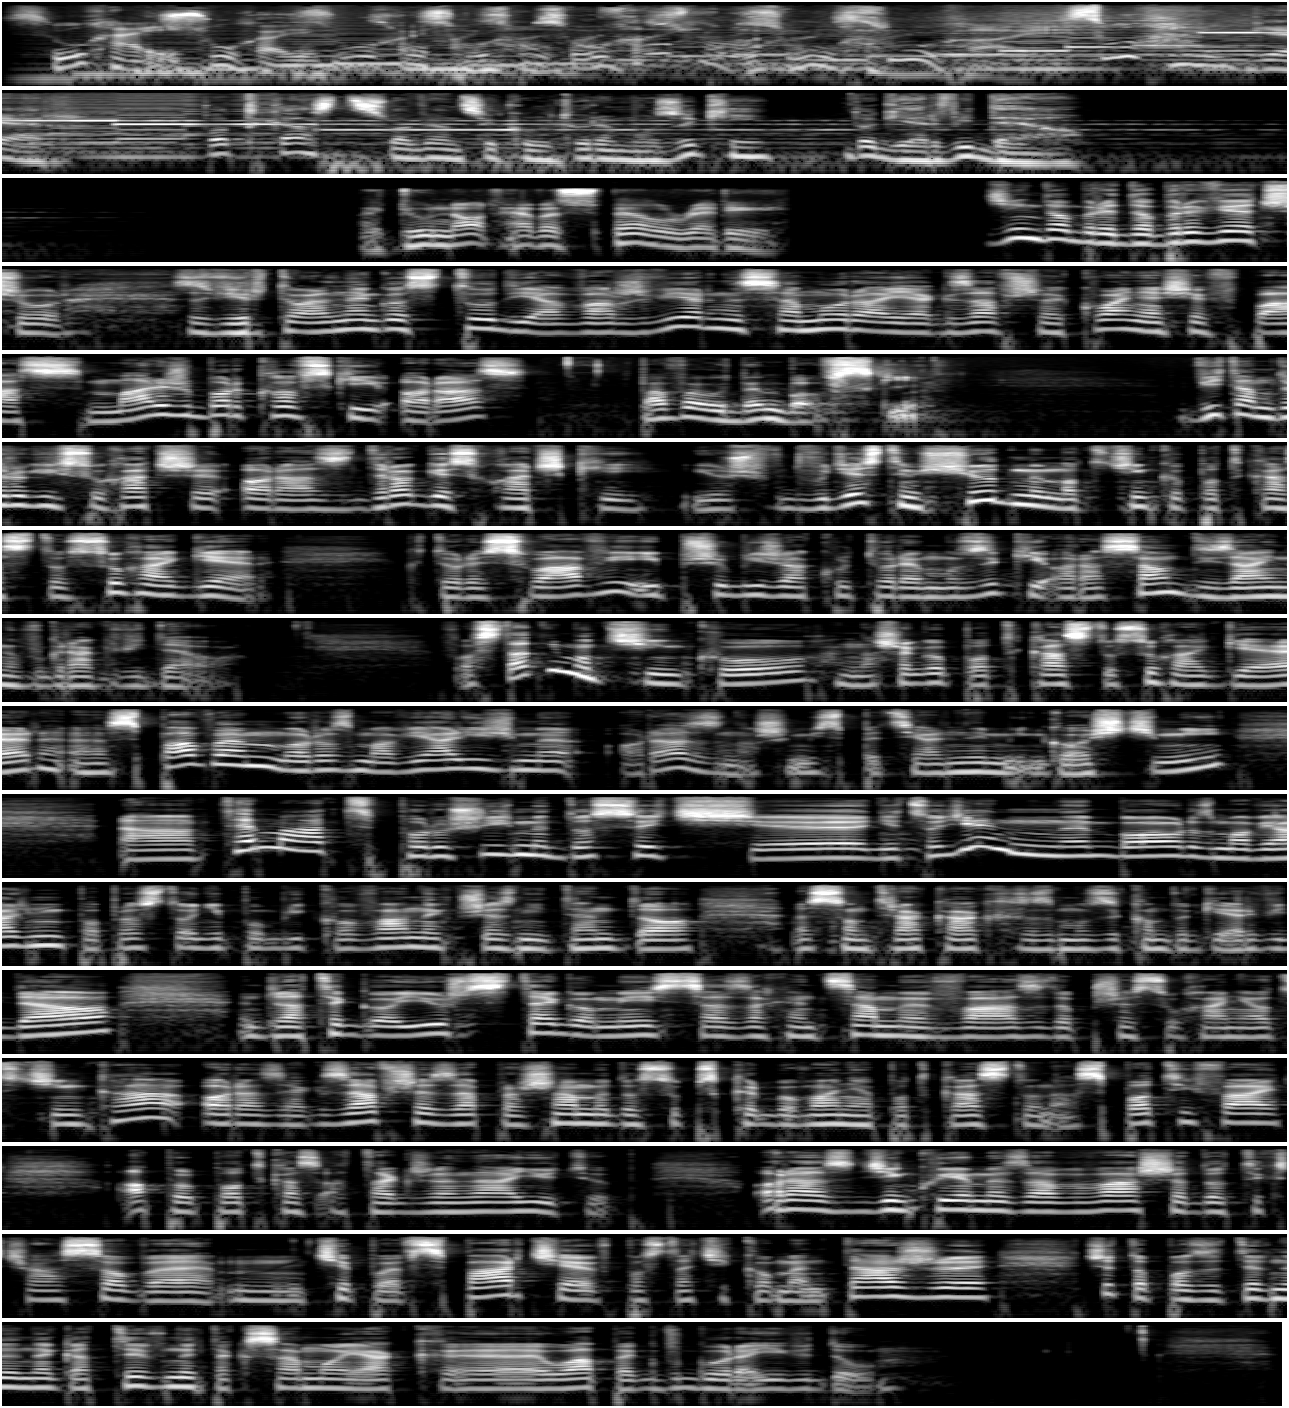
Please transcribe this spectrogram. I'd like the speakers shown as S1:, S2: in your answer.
S1: Słuchaj.
S2: Słuchaj. Słuchaj. Słuchaj.
S3: Słuchaj. Słuchaj.
S2: Słuchaj.
S1: Słuchaj.
S3: Gier. Podcast sławiący kulturę muzyki do gier wideo.
S4: I do not have a spell ready.
S5: Dzień dobry, dobry wieczór. Z wirtualnego studia wasz wierny samuraj jak zawsze kłania się w pas Marysz Borkowski oraz
S6: Paweł Dębowski.
S5: Witam drogich słuchaczy oraz drogie słuchaczki już w 27 odcinku podcastu Słuchaj Gier, który sławi i przybliża kulturę muzyki oraz sound designu w grach wideo. W ostatnim odcinku naszego podcastu Słuchaj Gier e, z Pawem rozmawialiśmy oraz z naszymi specjalnymi gośćmi. Temat poruszyliśmy dosyć e, niecodzienny, bo rozmawialiśmy po prostu o niepublikowanych przez Nintendo soundtrackach z muzyką do gier wideo. Dlatego już z tego miejsca zachęcamy Was do przesłuchania odcinka oraz jak zawsze zapraszamy do subskrybowania podcastu na Spotify, Apple Podcast, a także na YouTube. Oraz dziękujemy za Wasze dotychczasowe mm, ciepłe wsparcie w postaci komentarzy, czy to pozytywny, negatywny, tak samo jak e, łapek w górę i w dół.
